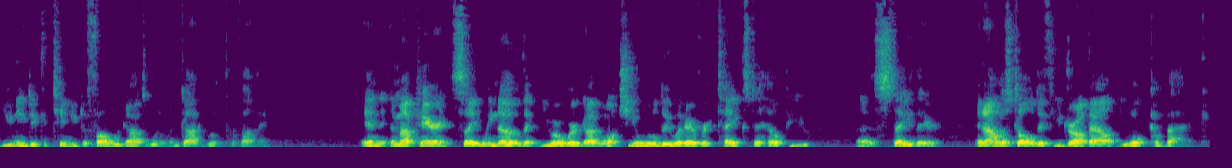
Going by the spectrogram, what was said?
You need to continue to follow God's will, and God will provide. And, and my parents say, We know that you are where God wants you, and we'll do whatever it takes to help you uh, stay there. And I was told, If you drop out, you won't come back.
